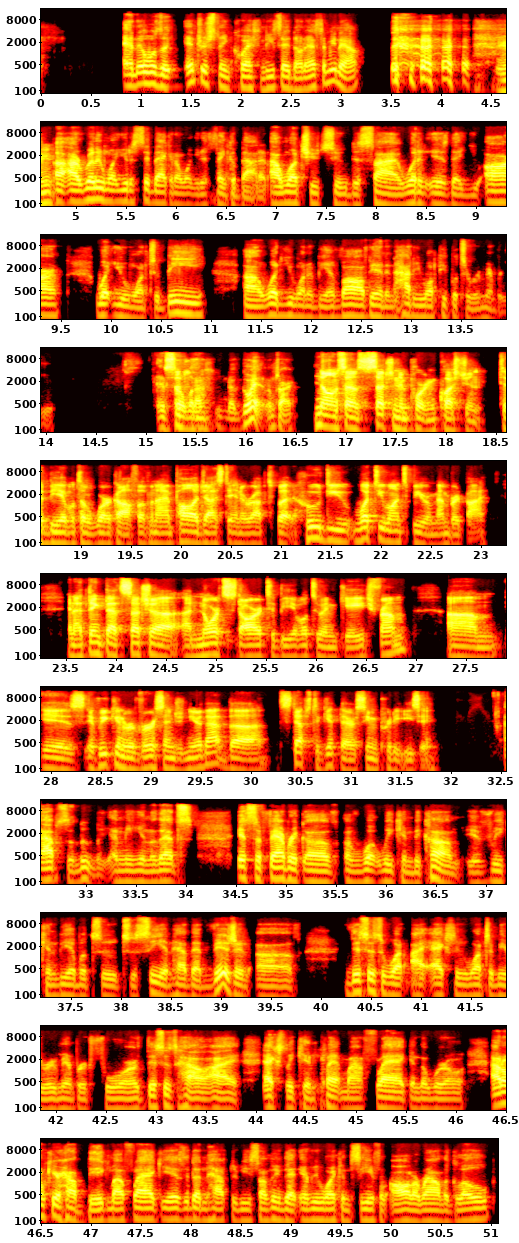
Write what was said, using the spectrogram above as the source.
And it was an interesting question. He said, don't answer me now. mm-hmm. uh, I really want you to sit back and I want you to think about it. I want you to decide what it is that you are, what you want to be, uh, what do you want to be involved in, and how do you want people to remember you? And so when I you know, go ahead, I'm sorry. No, I'm saying such an important question to be able to work off of. And I apologize to interrupt, but who do you what do you want to be remembered by? And I think that's such a, a north star to be able to engage from. Um, is if we can reverse engineer that, the steps to get there seem pretty easy. Absolutely. I mean, you know, that's it's the fabric of of what we can become if we can be able to to see and have that vision of this is what I actually want to be remembered for. This is how I actually can plant my flag in the world. I don't care how big my flag is. It doesn't have to be something that everyone can see from all around the globe.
